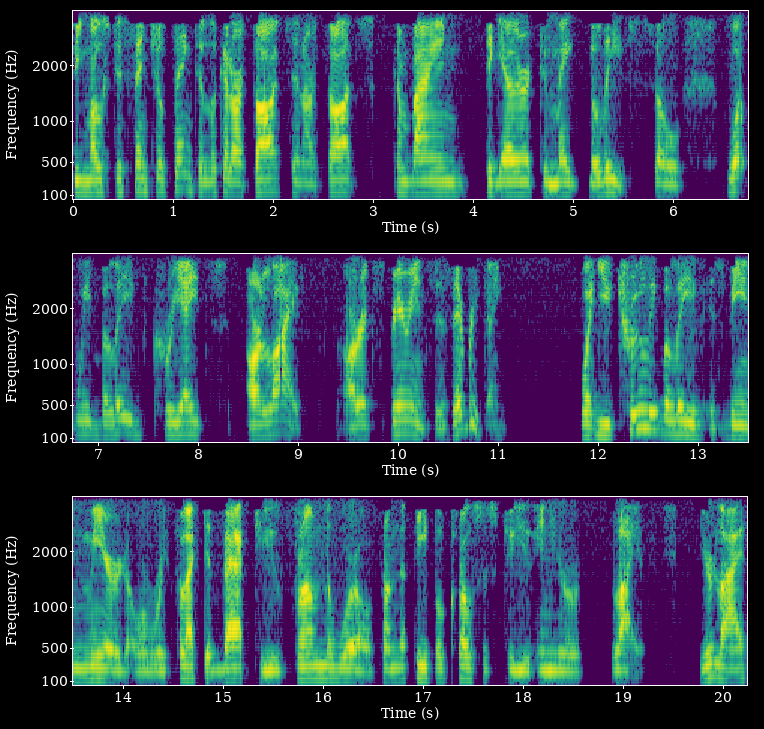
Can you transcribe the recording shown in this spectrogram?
the most essential thing to look at our thoughts, and our thoughts combine together to make beliefs. So, what we believe creates our life our experiences, everything. What you truly believe is being mirrored or reflected back to you from the world, from the people closest to you in your life. Your life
